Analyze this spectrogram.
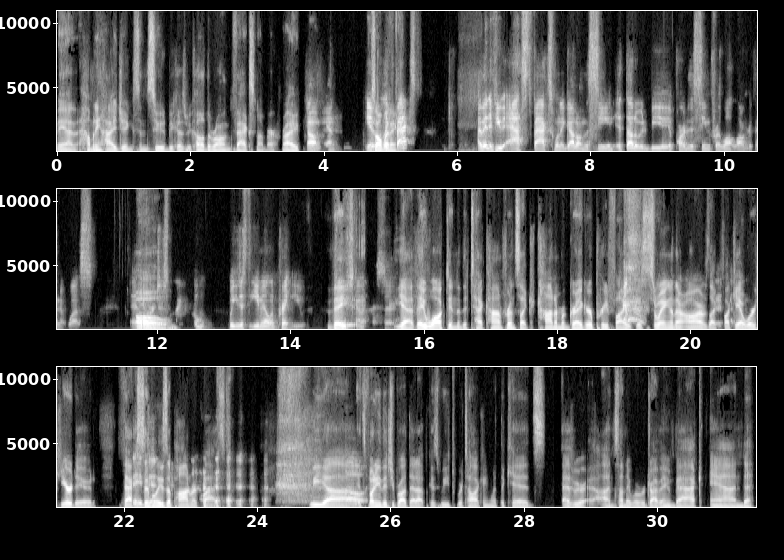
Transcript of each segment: Man, how many hijinks ensued because we called the wrong fax number, right? Oh man, you know, So like many. fax. I bet if you asked fax when it got on the scene, it thought it would be a part of the scene for a lot longer than it was. And they were just Oh. like, oh, we can just email and print you. They Just kinda necessary. yeah, they walked into the tech conference like Conor McGregor pre-fight, just swinging their arms like "fuck yeah, we're here, dude." Facsimiles upon request. We uh Oh. it's funny that you brought that up because we were talking with the kids as we were uh, on Sunday where we were driving back and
